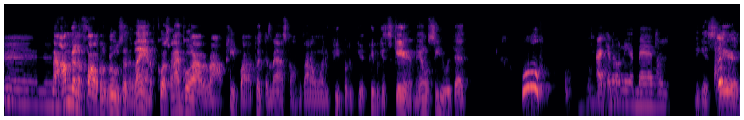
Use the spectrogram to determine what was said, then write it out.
mm. now I'm going to follow the rules of the land. Of course, when I go out around people, I put the mask on because I don't want people to get, people get scared and they don't see you with that, whoo, I can only imagine. You get scared.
